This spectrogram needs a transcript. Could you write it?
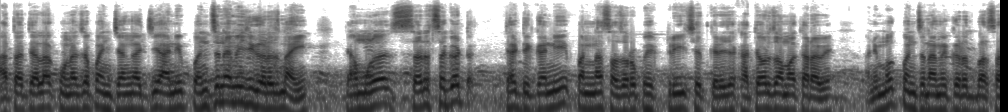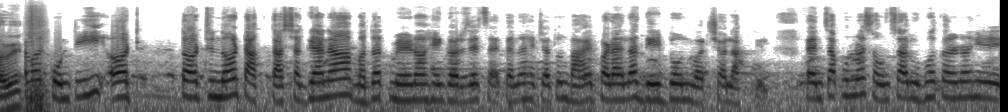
आता त्याला कोणाच्या पंचांगाची आणि पंचनाम्याची गरज नाही. त्यामुळं सरसगट त्या ठिकाणी पन्नास हजार रुपये हेक्टरी शेतकऱ्याच्या खात्यावर जमा करावे आणि मग पंचनामे करत बसावे. कोणतीही अट तट न टाकता सगळ्यांना मदत मिळणं हे गरजेचं आहे. त्यांना ह्याच्यातून बाहेर पडायला दीड दोन वर्ष लागतील. त्यांचा पूर्ण संसार उभं करणं हे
